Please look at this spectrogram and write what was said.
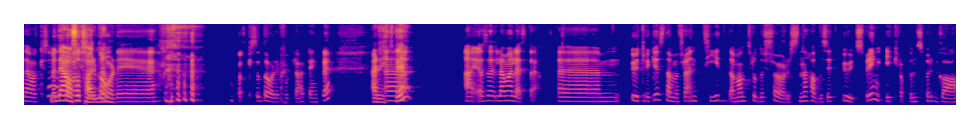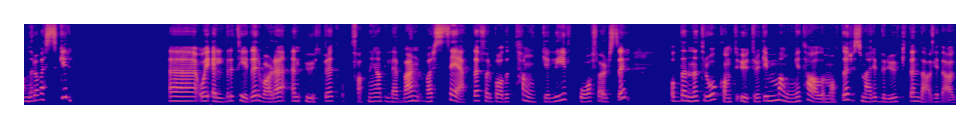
det var ikke så, Men det er det også tarmen. Dårlig, det var ikke så dårlig forklart, egentlig. Er det riktig? Uh, nei, altså, la meg lese det. Uh, uttrykket stammer fra en tid da man trodde følelsene hadde sitt utspring i kroppens organer og væsker. Uh, og i eldre tider var det en utbredt oppfatning at leveren var sete for både tankeliv og følelser, og denne tro kom til uttrykk i mange talemåter som er i bruk den dag i dag.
